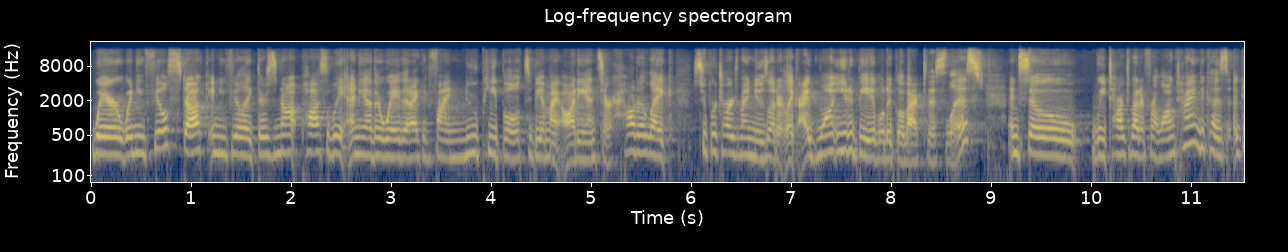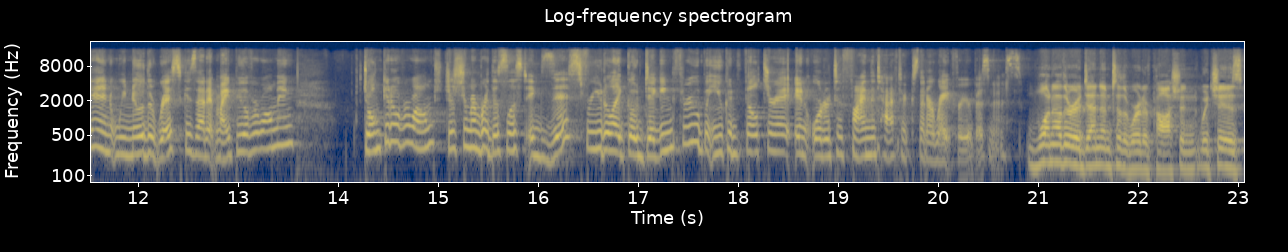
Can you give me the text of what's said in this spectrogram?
Where when you feel stuck and you feel like there's not possibly any other way that I could find new people to be in my audience or how to like supercharge my newsletter, like I want you to be able to go back to this list. And so we talked about it for a long time because again, we know the risk is that it might be overwhelming. Don't get overwhelmed. Just remember this list exists for you to like go digging through, but you can filter it in order to find the tactics that are right for your business. One other addendum to the word of caution, which is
